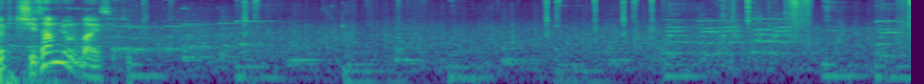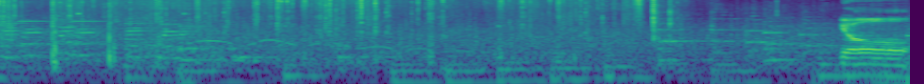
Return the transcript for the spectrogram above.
이렇게 G3용을 많이 쓰지? 요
